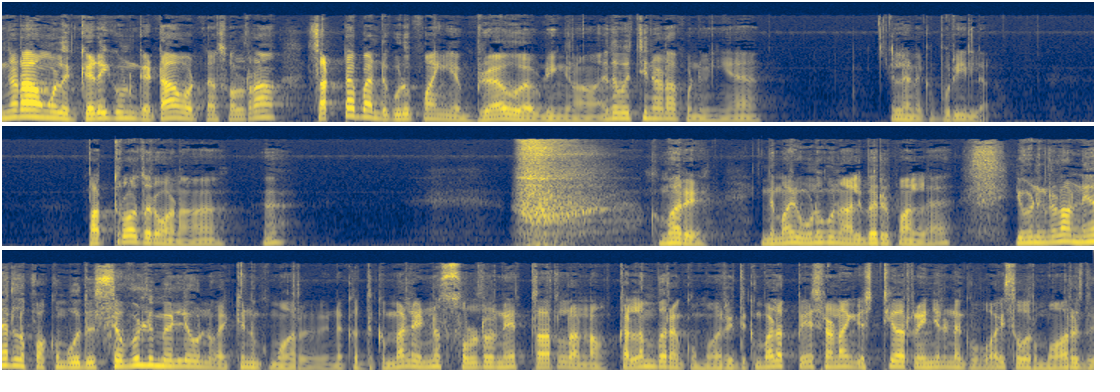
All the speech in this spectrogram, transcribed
என்னடா உங்களுக்கு கிடைக்கும்னு கேட்டால் ஒருத்தன் சொல்கிறான் சட்டை பேண்ட் கொடுப்பாங்க ப்ரோ அப்படிங்கிறான். இதை வச்சு என்னடா பண்ணுவீங்க? இல்லை எனக்கு புரியல. பத்து ரூபா தருவானா? குமார் இந்த மாதிரி உனக்கும் நாலு பேர் இருப்பான்ல இவனுங்களெல்லாம் நேரில் பார்க்கும்போது செவிலு மேலே ஒன்று வைக்கணும் குமார். எனக்கு அதுக்கு மேலே என்ன சொல்கிறேனே தரல நான் கிளம்புறேன் குமார். இதுக்கு மேலே பேசுகிறேன்னா எஸ்டிஆர் ரேஞ்சில் எனக்கு வாய்ஸ் ஒரு மாறுது.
